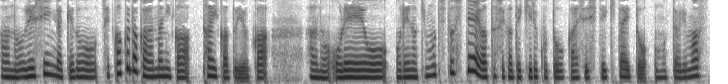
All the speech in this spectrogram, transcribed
あの、嬉しいんだけど、せっかくだから何か対価というか、あの、お礼を、お礼の気持ちとして私ができることをお返ししていきたいと思っております。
